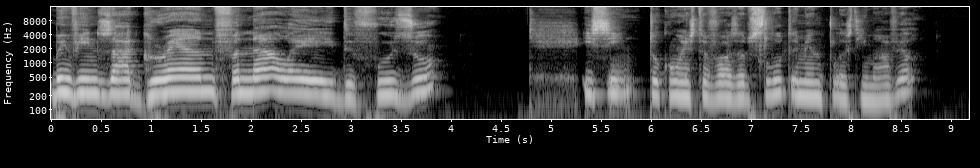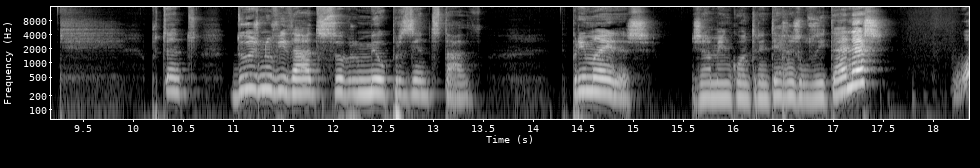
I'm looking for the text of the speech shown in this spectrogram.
Bem-vindos à Grand Finale de Fuso. E sim, estou com esta voz absolutamente lastimável. Portanto, duas novidades sobre o meu presente estado. Primeiras, já me encontro em terras lusitanas. Uh!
